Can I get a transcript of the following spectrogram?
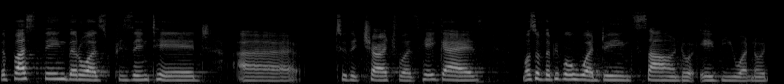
the first thing that was presented uh, to the church was, hey guys, most of the people who are doing sound or AV were not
